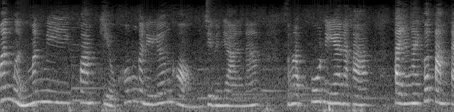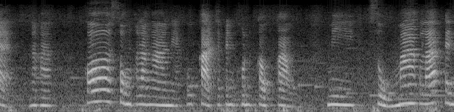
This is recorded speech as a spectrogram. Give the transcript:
มันเหมือนมันมีความเกี่ยวข้องกันในเรื่องของจิตวิญญาณนะสำหรับคู่นี้นะคะ แต่ยังไงก็ตามแต่นะคะ ก็ทรงพลังงานเนี่ย โอกาสจะเป็นคนเก่าๆ มีสูงมากและเป็น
